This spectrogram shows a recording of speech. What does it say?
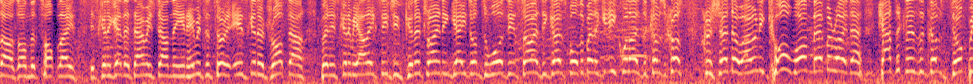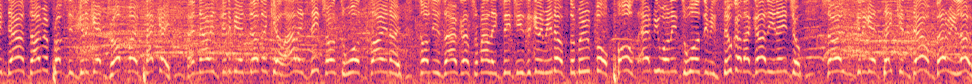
Stars on the top lane. It's going to get the damage down. The inhibitor turret is going to drop down, but it's going to be Alex. He's going to try and engage on towards it. So as he goes for the but the equalizer comes across. Crescendo only caught one member right there. Cataclysm comes jumping down. Diamondprox is going to get dropped by Peke, and now he's going to be another kill. Alex Ich on towards Cyno. Zhonya's hourglass from Alex Ich. Is it going to be enough? The moonfall pulls everyone in towards him. He's still got that Guardian Angel. So is going to get taken down very low,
